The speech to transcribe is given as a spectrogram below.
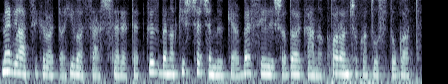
Meglátszik rajta a hivatás szeretet. Közben a kis csecsemőkkel beszél, és a dajkának parancsokat osztogat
